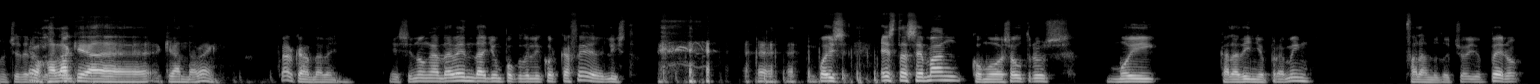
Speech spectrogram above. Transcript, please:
Non che e, ojalá que, eh, que anda ben. Claro que anda ben. E se non anda ben, dalle un pouco de licor café e listo. pois esta semana, como os outros, moi caladiño para min, falando do chollo, pero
